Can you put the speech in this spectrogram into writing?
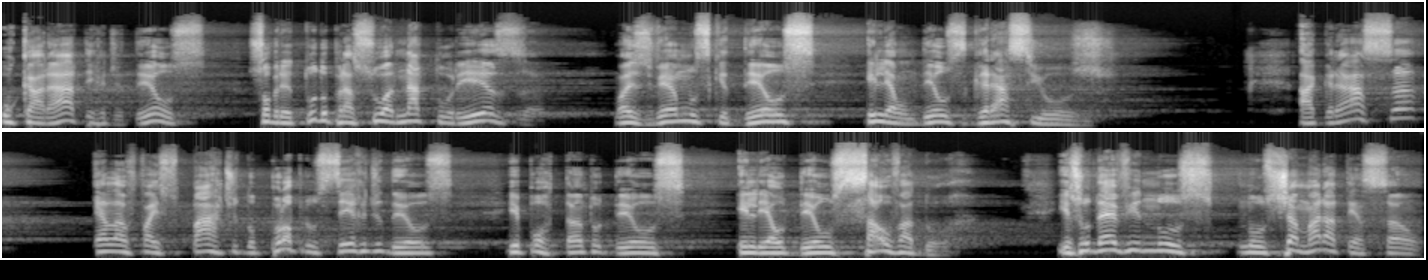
o caráter de Deus, sobretudo para a sua natureza, nós vemos que Deus, ele é um Deus gracioso. A graça, ela faz parte do próprio ser de Deus e, portanto, Deus, ele é o Deus salvador. Isso deve nos, nos chamar a atenção,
